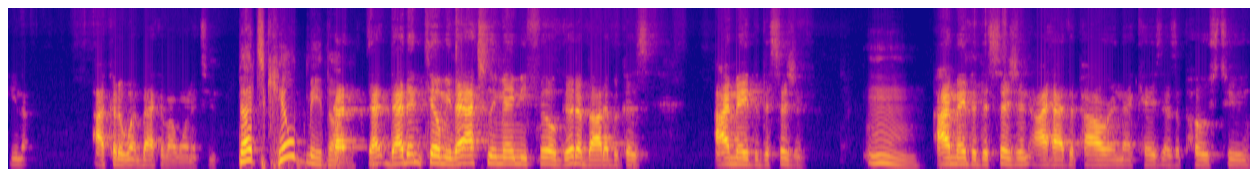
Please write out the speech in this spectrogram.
you know, I could have went back if I wanted to. That's killed me though. That, that that didn't kill me. That actually made me feel good about it because I made the decision. Mm, I made the decision. I had the power in that case, as opposed to,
